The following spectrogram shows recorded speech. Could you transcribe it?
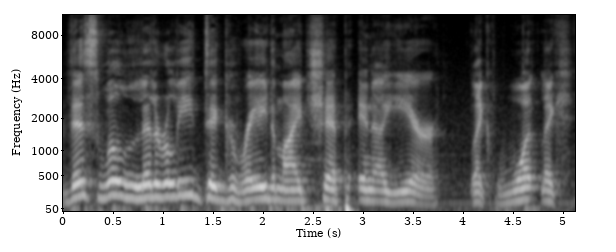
this will literally degrade my chip in a year. Like, what, like,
